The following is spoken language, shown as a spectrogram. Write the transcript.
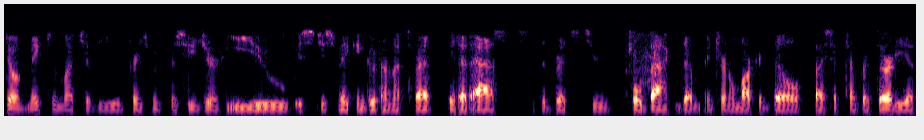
don't make too much of the infringement procedure. The EU is just making good on a threat. It had asked the Brits to pull back the internal market bill by September 30th.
